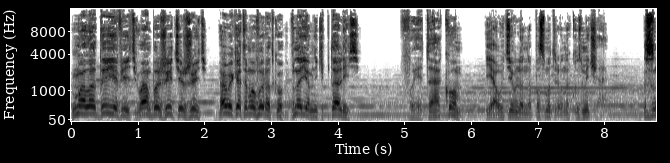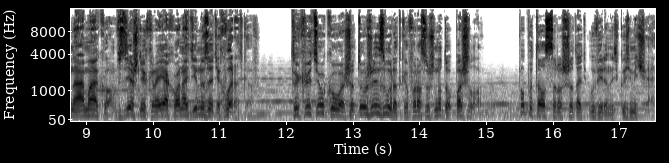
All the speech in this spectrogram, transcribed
«Молодые ведь, вам бы жить и жить, а вы к этому выродку в наемники пытались!» «Вы это о ком?» Я удивленно посмотрел на Кузьмича. «Знамо о ком. В здешних краях он один из этих выродков. «Так ведь око ваше тоже из выродков, раз уж на то пошло!» Попытался расшатать уверенность Кузьмича.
